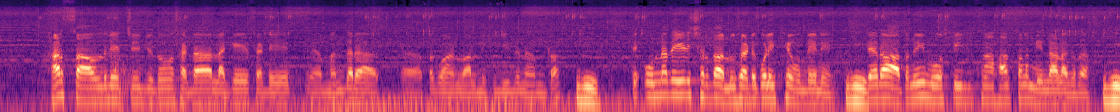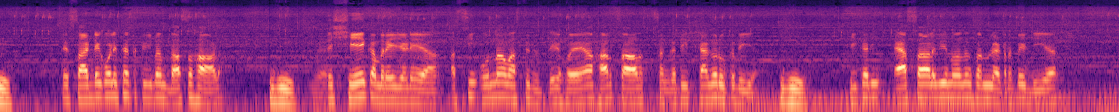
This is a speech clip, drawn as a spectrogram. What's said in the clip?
ਹਰ ਸਾਲ ਦੇ ਵਿੱਚ ਜਦੋਂ ਸਾਡਾ ਲਾਗੇ ਸਾਡੇ ਮੰਦਿਰ ਆ ਅ, ਭਗਵਾਨ ਵਾਲਮੀਕੀ ਜੀ ਦੇ ਨਾਮ ਦਾ ਜੀ। ਤੇ ਉਹਨਾਂ ਦੇ ਜਿਹੜੇ ਸ਼ਰਧਾਲੂ ਸਾਡੇ ਕੋਲ ਇੱਥੇ ਆਉਂਦੇ ਨੇ ਜੀ। ਤੇ ਰਾਤ ਨੂੰ ਹੀ ਮੋਸਟਲੀ ਜਿਸ ਤਰ੍ਹਾਂ ਹਰ ਸਾਲ ਮੇਲਾ ਲੱਗਦਾ। ਜੀ। ਤੇ ਸਾਡੇ ਕੋਲ ਇੱਥੇ ਤਕਰੀਬਨ 10 ਹਾਲ। ਜੀ। ਤੇ 6 ਕਮਰੇ ਜਿਹੜੇ ਆ ਅਸੀਂ ਉਹਨਾਂ ਵਾਸਤੇ ਦਿੱਤੇ ਹੋਏ ਆ ਹਰ ਸਾਲ ਸੰਗਤ ਇੱਥੇ ਆ ਕੇ ਰੁਕਦੀ ਆ। ਜੀ। ਠੀਕ ਹੈ ਜੀ? ਇਸ ਸਾਲ ਵੀ ਉਹਨਾਂ ਨੇ ਸਾਨੂੰ ਲੈਟਰ ਭੇਜੀ ਆ।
